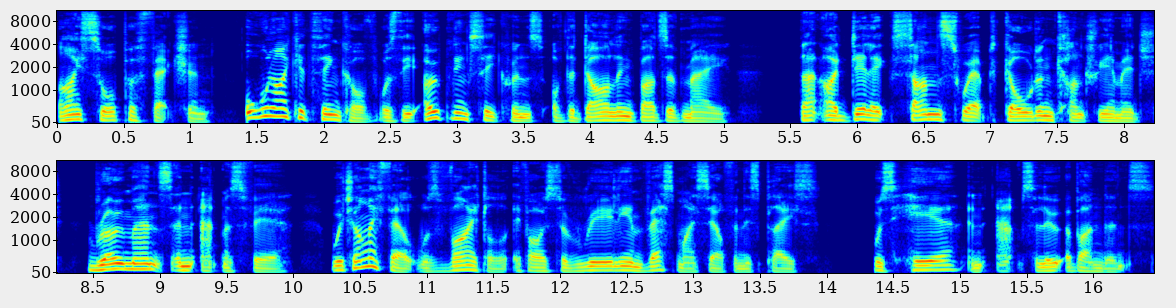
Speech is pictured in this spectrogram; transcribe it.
I saw perfection. All I could think of was the opening sequence of The Darling Buds of May, that idyllic sun swept golden country image, romance and atmosphere, which I felt was vital if I was to really invest myself in this place, was here in absolute abundance.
